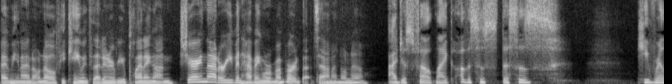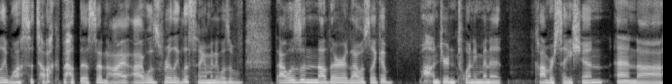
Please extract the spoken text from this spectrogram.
I mean, I don't know if he came into that interview planning on sharing that or even having remembered that sound. I don't know. I just felt like, oh, this is, this is, he really wants to talk about this. And I, I was really listening. I mean, it was a, that was another, that was like a 120 minute conversation. And, uh,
